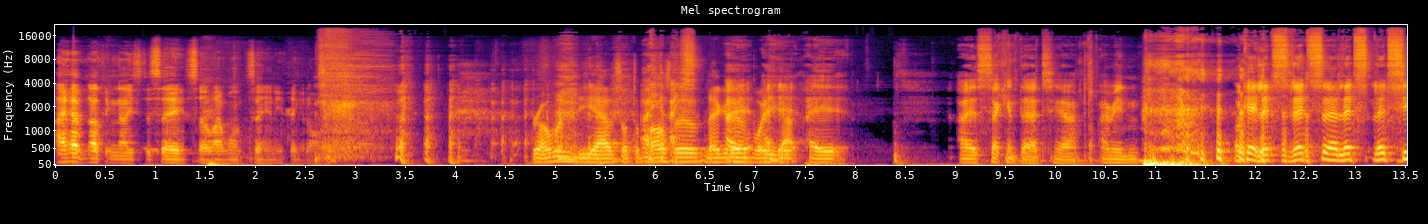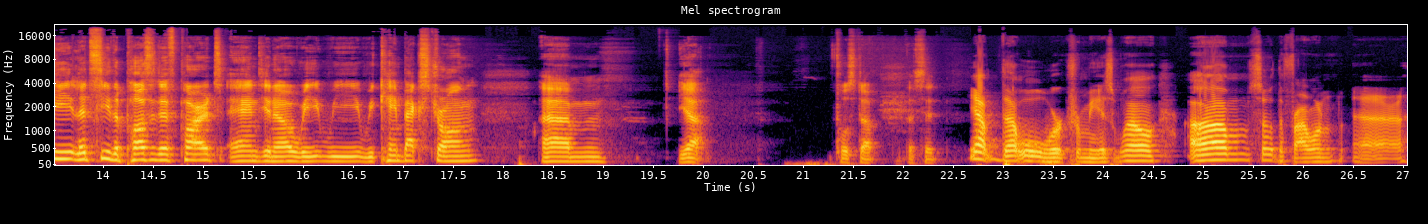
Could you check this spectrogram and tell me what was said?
I have nothing nice to say, so I won't say anything at all. Roman, do you have something positive, I, I, negative? I, what do you got? I, I second that. Yeah, I mean, okay, let's let's uh, let's let's see let's see the positive part, and you know, we we we came back strong. Um, yeah, full stop. That's it. Yeah, that will work for me as well. Um, so the Frauen uh,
